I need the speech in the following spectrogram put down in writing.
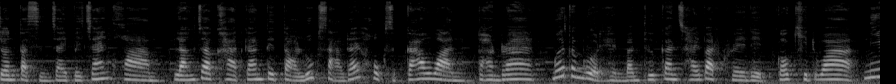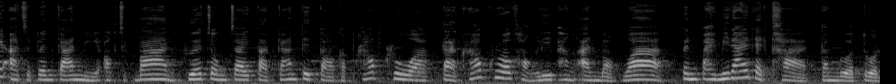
จนตัดสินใจไปแจ้งความ หลังจากขาดการติดต่อลูกสาวได้ 69 วัน ตอนแรก เมื่อตำรวจเห็นบันทึกการใช้บัตรเครดิต ก็คิดว่านี่อาจจะเป็นการหนีออกจากบ้าน เพื่อจงใจตัดการติดต่อกับครอบครัว แต่ครอบครัวของลีพังอันบอกว่า เป็นไปไม่ได้เด็ดขาดตำรวจตรวจ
